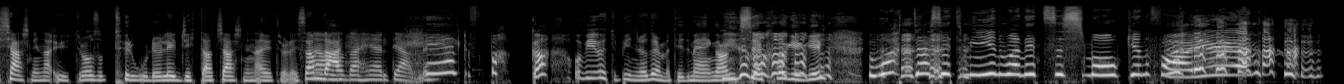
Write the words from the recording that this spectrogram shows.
kjæresten din er utro, og så tror du legit at kjæresten din er utro, liksom. Ja, Det det er helt jævlig. er helt fucka. Og vi vet du, begynner å drømme til det med en gang. Søk på Google. What does it mean when it's a smoke and fire?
